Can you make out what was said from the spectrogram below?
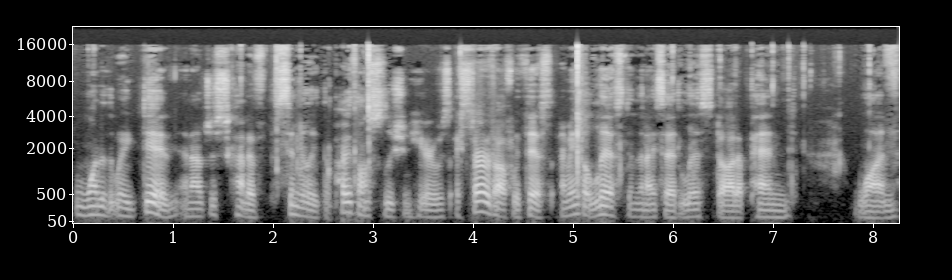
one of the way I did, and I'll just kind of simulate the Python solution here, was I started off with this. I made a list, and then I said list.append 1,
